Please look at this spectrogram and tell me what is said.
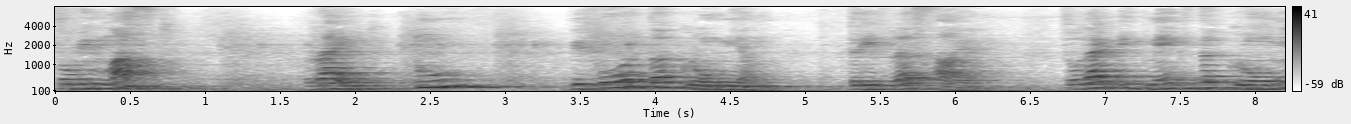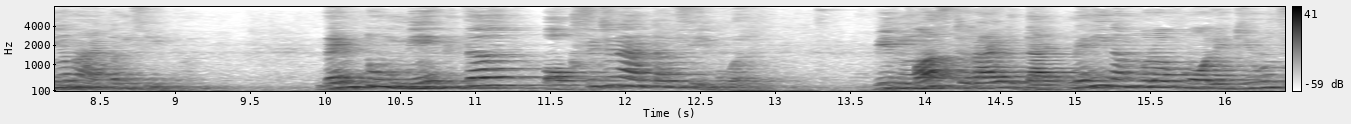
So we must write 2 before the chromium 3 plus iron so that it makes the chromium atoms equal. Then to make the oxygen atoms equal, we must write that many number of molecules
